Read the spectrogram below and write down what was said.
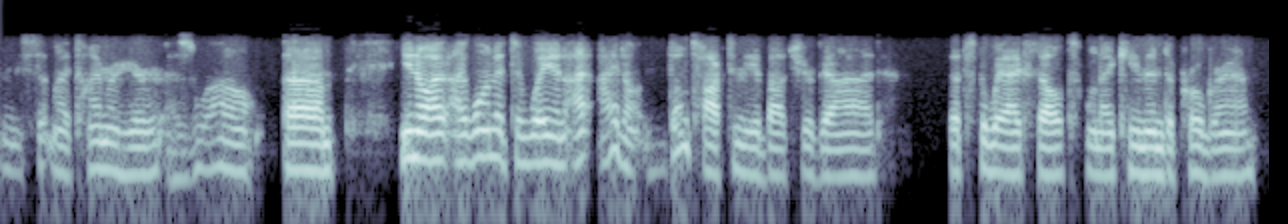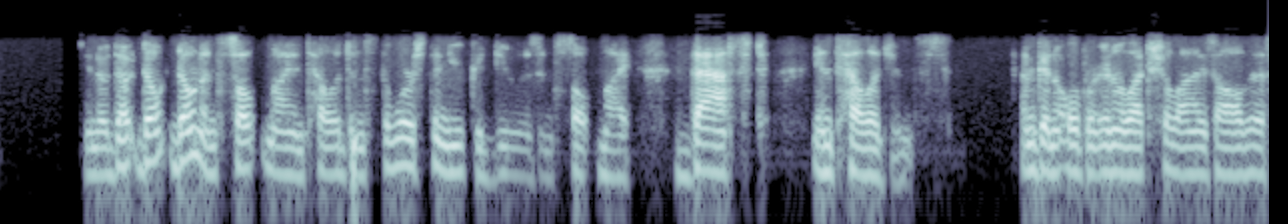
let me set my timer here as well. Um, you know, I, wanted to weigh in. I, don't don't talk to me about your God. That's the way I felt when I came into program. You know, don't don't don't insult my intelligence. The worst thing you could do is insult my vast intelligence. I'm going to over intellectualize all this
